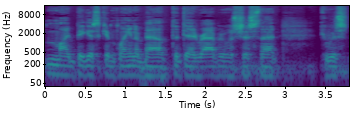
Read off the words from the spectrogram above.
my biggest complaint about the Dead Rabbit was just that it was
